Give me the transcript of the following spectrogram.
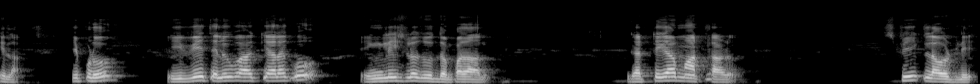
ఇలా. ఇప్పుడు ఇవే తెలుగు వాక్యాలకు ఇంగ్లీష్లో చూద్దాం పదాలు. గట్టిగా మాట్లాడు. Speak loudly.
